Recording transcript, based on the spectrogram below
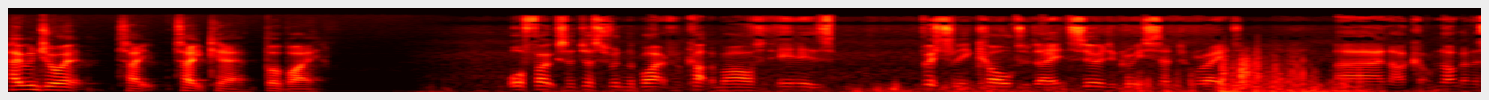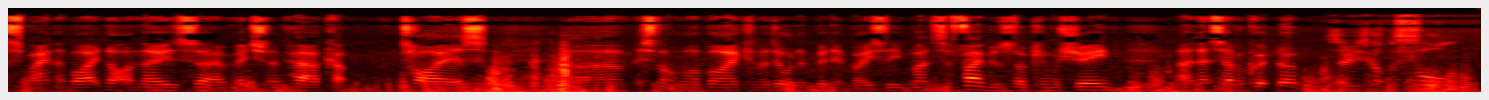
Hope you enjoy it. Take, take care. Bye-bye. Well, folks, I've just ridden the bike for a couple of miles. It is bitterly cold today. It's zero degrees centigrade. And I'm not going to spank the bike, not on those uh, Michelin Power Cup tyres. Um, it's not my bike and I don't want to bin it basically, but it's a fabulous looking machine. And let's have a quick look. So he's got the full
